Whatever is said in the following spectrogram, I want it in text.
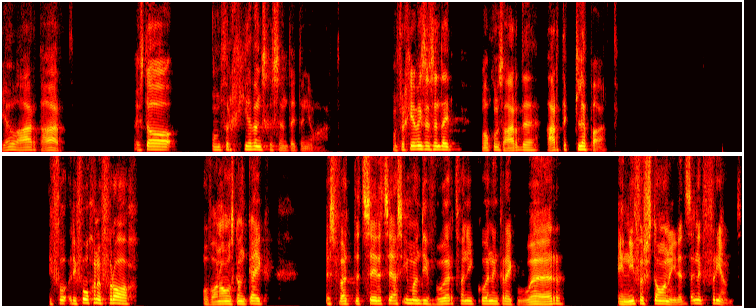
jou hart hard. Is daar onvergewingsgesindheid in jou hart? Onvergewingsgesindheid maak ons harde harte kliphard. Die vo die volgende vraag of waarna ons kan kyk is wat dit sê dit sê as iemand die woord van die koninkryk hoor en nie verstaan nie. Dit is eintlik vreemd.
